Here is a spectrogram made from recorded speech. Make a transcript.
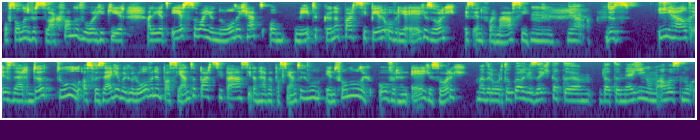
of zonder verslag van de vorige keer. Allee, het eerste wat je nodig hebt om mee te kunnen participeren over je eigen zorg, is informatie. Hmm. Ja. Dus E-health is daar de tool. Als we zeggen we geloven in patiëntenparticipatie, dan hebben patiënten gewoon info nodig over hun eigen zorg. Maar er wordt ook wel gezegd dat, uh, dat de neiging om alles nog,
